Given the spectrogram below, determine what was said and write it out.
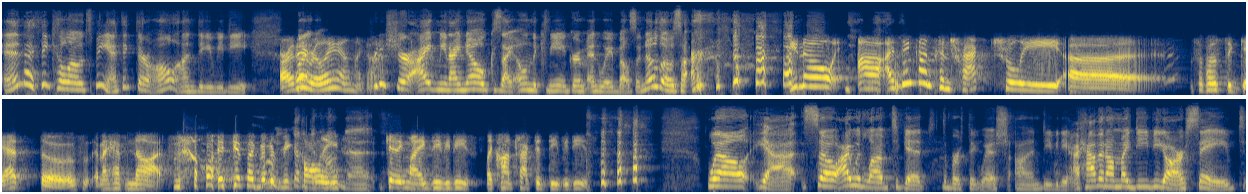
and I think Hello It's Me. I think they're all on DVD. are they really? Oh my god! Pretty sure. I mean, I know because I own the convenient groom and wedding bells. I know those are. you know, uh, I think I'm contractually uh, supposed to get those, and I have not. So I guess I better Oh, you be get calling. getting my DVDs, my contracted DVDs. Well, yeah. So I would love to get the birthday wish on DVD. I have it on my DVR saved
